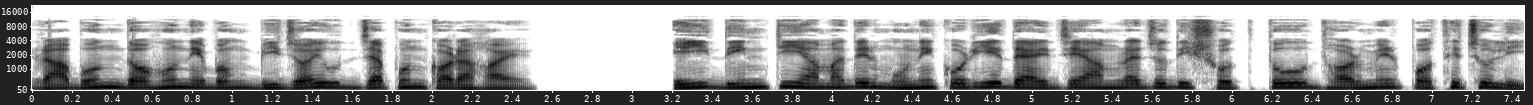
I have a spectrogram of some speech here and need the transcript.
রাবণ দহন এবং বিজয় উদযাপন করা হয়। এই দিনটি আমাদের মনে করিয়ে দেয় যে আমরা যদি সত্য ও ধর্মের পথে চলি,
